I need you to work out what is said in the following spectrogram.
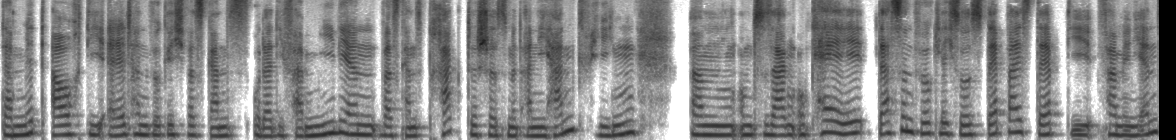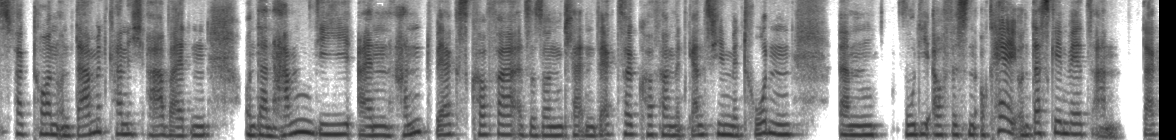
damit auch die Eltern wirklich was ganz oder die Familien was ganz Praktisches mit an die Hand kriegen, ähm, um zu sagen, okay, das sind wirklich so Step by Step die Familienzfaktoren und damit kann ich arbeiten. Und dann haben die einen Handwerkskoffer, also so einen kleinen Werkzeugkoffer mit ganz vielen Methoden, ähm, wo die auch wissen, okay, und das gehen wir jetzt an. Da,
